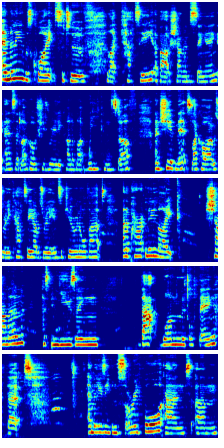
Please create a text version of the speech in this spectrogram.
Emily was quite sort of like catty about Shannon singing and said like oh she's really kind of like weak and stuff. And she admits like oh I was really catty I was really insecure and all that. And apparently like Shannon has been using that one little thing that Emily's even sorry for and um,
